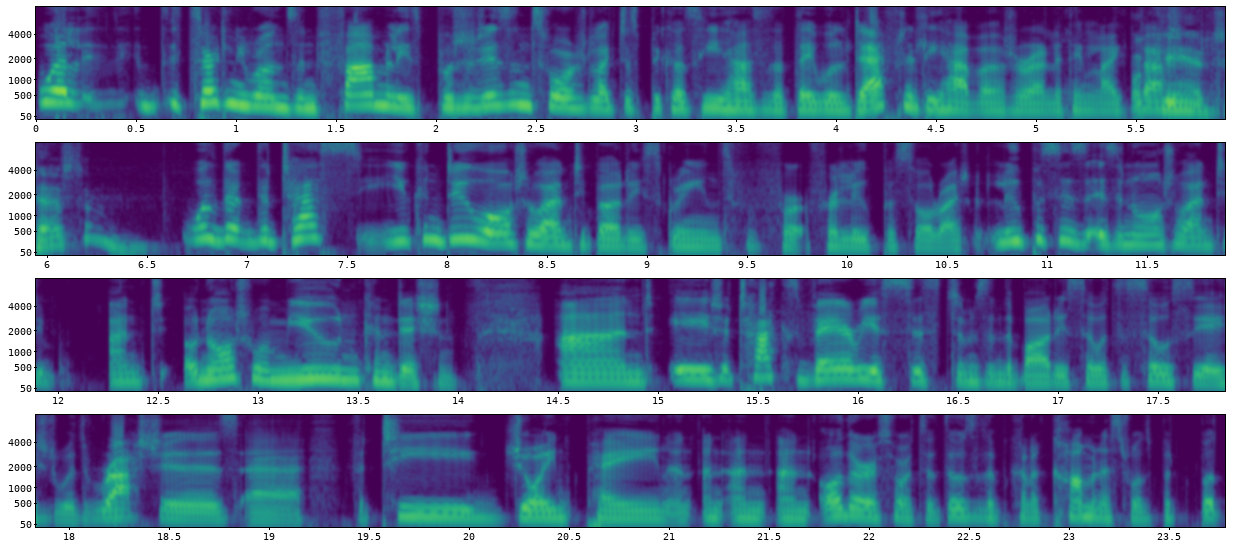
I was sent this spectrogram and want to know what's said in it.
Well, it, it certainly runs in families, but it isn't sort of like just because he has it that they will definitely have it or anything like But that. can you test them? Well, the, the tests, you can do auto antibody screens for, for, for lupus, all right. Lupus is, is an, auto anti, anti, an autoimmune condition and it attacks various systems in the body. So it's associated with rashes, uh, fatigue, joint pain, and, and, and, and other sorts of those are the kind of commonest ones. But, but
